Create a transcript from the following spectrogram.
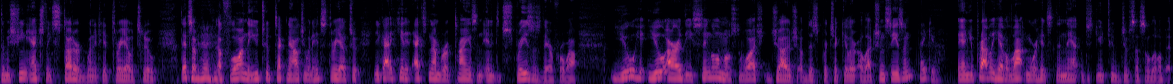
the machine actually stuttered when it hit 302. That's a, a flaw in the YouTube technology. When it hits 302, you got to hit it X number of times and, and it just freezes there for a while. You, you are the single most watched judge of this particular election season. Thank you. And you probably have a lot more hits than that. Just YouTube gyps us a little bit.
